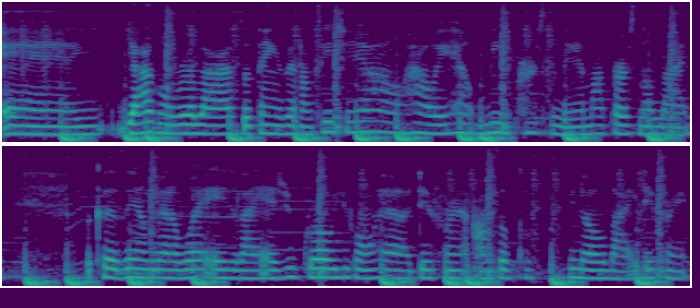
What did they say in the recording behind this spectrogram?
and y'all gonna realize the things that I'm teaching y'all how it helped me personally in my personal life because no matter what age like as you grow you're gonna have different also you know like different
